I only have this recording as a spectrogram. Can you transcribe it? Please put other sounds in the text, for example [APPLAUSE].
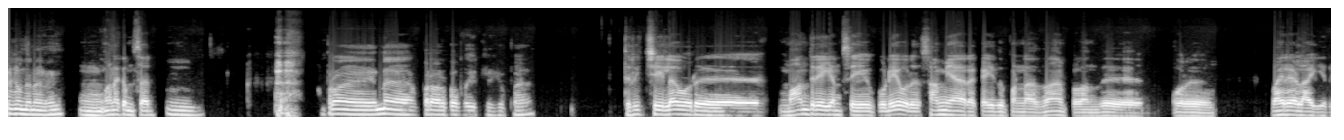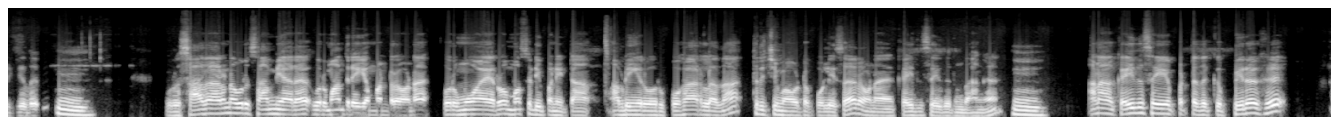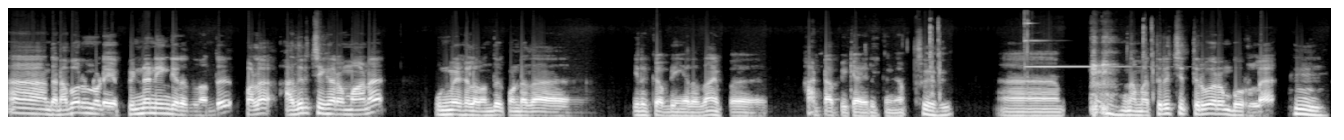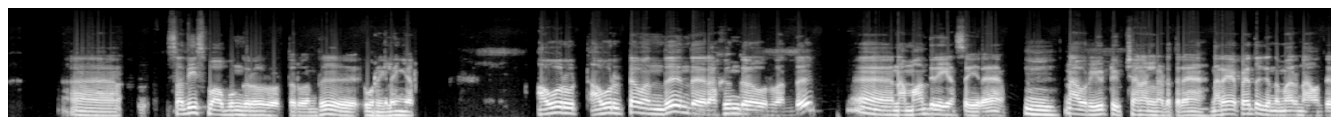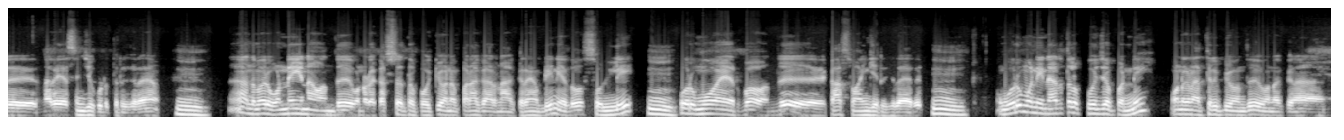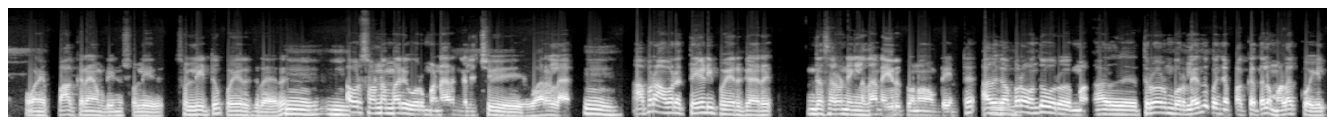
வணக்கம் தினகரன் வணக்கம் சார். அப்புறம் என்ன பரபரப்பா போயிட்டு இருக்கு இப்ப? திருச்சியில ஒரு மாந்திரீகம் செய்யக்கூடிய ஒரு சாமியாரை கைது பண்ணதுதான் இப்ப வந்து ஒரு வைரல் ஆகி இருக்குது ஒரு சாதாரண ஒரு சாமியாரை ஒரு மாந்திரீகம் பண்றவனை ஒரு மூவாயிரம் ரூபாய் மோசடி பண்ணிட்டான் அப்படிங்கிற ஒரு புகார்ல தான் திருச்சி மாவட்ட போலீசார் அவனை கைது செய்திருந்தாங்க. ம். ஆனா கைது செய்யப்பட்டதுக்கு பிறகு அந்த நபருடைய பின்னணிங்கிறது வந்து பல அதிர்ச்சிகரமான உண்மைகளை வந்து கொண்டதா இருக்கு அப்படிங்கிறது தான் இப்ப ஹாட் டாபிக்கா இருக்குங்க. சரி. நம்ம திருச்சி திருவரம்பூர்ல சதீஷ் பாபுங்கிற ஒருத்தர் வந்து ஒரு இளைஞர். அவரு அவர்கிட்ட வந்து இந்த ரகுங்கிறவர் வந்து நான் மாந்திரீகம் செய்கிறேன் நான் ஒரு யூடியூப் சேனல் நடத்துறேன். நிறைய பேத்துக்கு இந்த மாதிரி நான் வந்து நிறைய செஞ்சு கொடுத்துருக்குறேன். அந்த மாதிரி உன்னையும் நான் வந்து உன்னோட கஷ்டத்தை போக்கி உன்னை பணக்காரனாக்குறேன் அப்படின்னு ஏதோ சொல்லி ஒரு மூவாயிரம் ரூபாய் வந்து காசு வாங்கியிருக்கிறாரு. ஒரு மணி நேரத்துல பூஜை பண்ணி உனக்கு நான் திருப்பி வந்து உனக்கு நான் உன்னை பார்க்கறேன் அப்படின்னு சொல்லி சொல்லிட்டு போயிருக்கிறாரு. அவர் சொன்ன மாதிரி ஒரு மணி நேரம் கழிச்சு வரல. அப்புறம் அவரை தேடி போயிருக்காரு. இந்த சரௌண்டிங்ல தானே இருக்கணும் அப்படின்ட்டு. அதுக்கப்புறம் வந்து ஒரு அது திருவரம்பூர்ல இருந்து கொஞ்சம் பக்கத்துல மலைக்கோயில்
